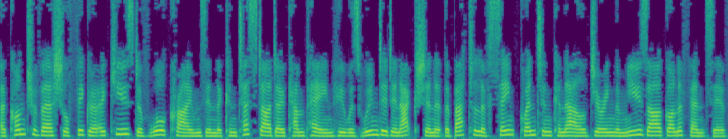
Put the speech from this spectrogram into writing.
a controversial figure accused of war crimes in the Contestado campaign who was wounded in action at the Battle of Saint Quentin Canal during the Meuse-Argonne offensive.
